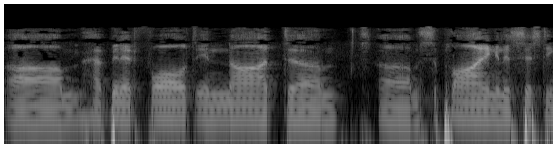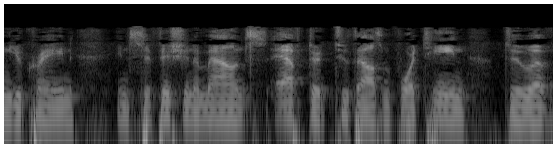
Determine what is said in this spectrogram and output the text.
um, have been at fault in not um, um, supplying and assisting Ukraine in sufficient amounts after 2014 to have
